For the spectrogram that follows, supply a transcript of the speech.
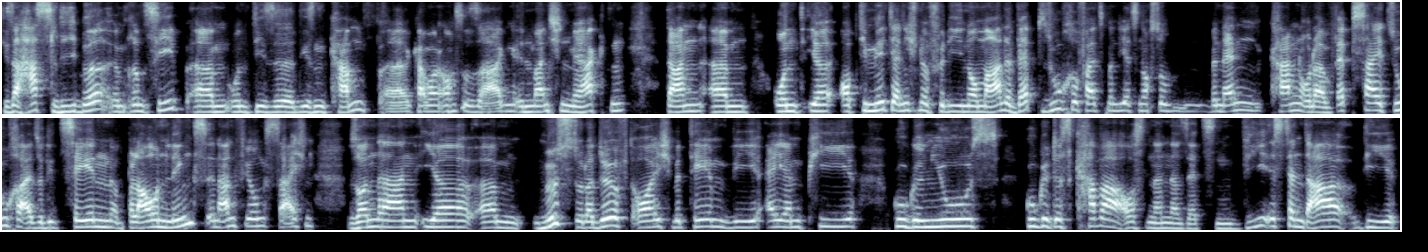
diese Hassliebe im Prinzip ähm, und diese, diesen Kampf, äh, kann man auch so sagen, in manchen Märkten dann ähm, und ihr optimiert ja nicht nur für die normale Websuche, falls man die jetzt noch so benennen kann, oder Website-Suche, also die zehn blauen Links in Anführungszeichen, sondern ihr ähm, müsst oder dürft euch mit Themen wie AMP, Google News, Google Discover auseinandersetzen. Wie ist denn da die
